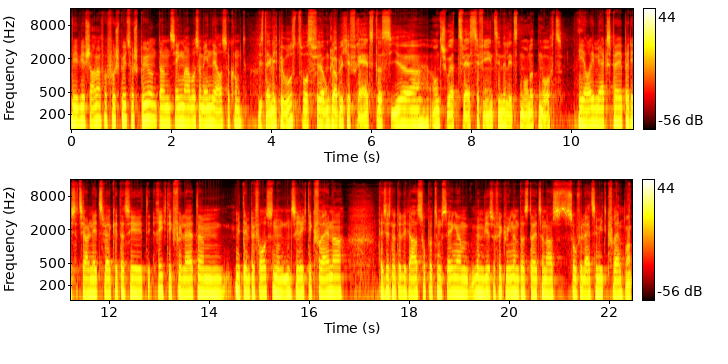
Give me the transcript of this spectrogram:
Wir, wir schauen einfach von Spiel zu Spiel und dann sehen wir auch, was am Ende rauskommt. Ist eigentlich bewusst, was für unglaubliche Freude, dass ihr uns schwarz-weiße Fans in den letzten Monaten macht? Ja, ich merke es bei, bei den sozialen Netzwerken, dass sich richtig viele Leute ähm, mit dem befassen und, und sie richtig freuen auch das ist natürlich auch super zum Sehen, wenn wir so viel gewinnen, dass da jetzt auch so viele Leute mitgefreien. Wenn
